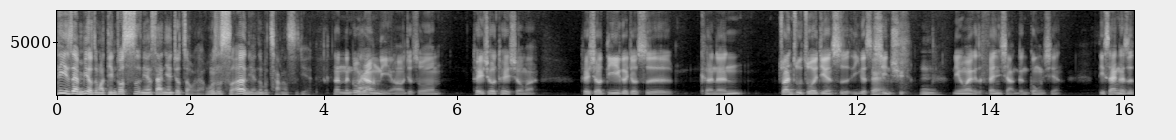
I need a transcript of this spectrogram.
历任没有这么，顶多四年、三年就走了。我是十二年这么长的时间。那能够让你啊，就说退休退休嘛。退休第一个就是可能专注做一件事，一个是兴趣，嗯，另外一个是分享跟贡献，第三个是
